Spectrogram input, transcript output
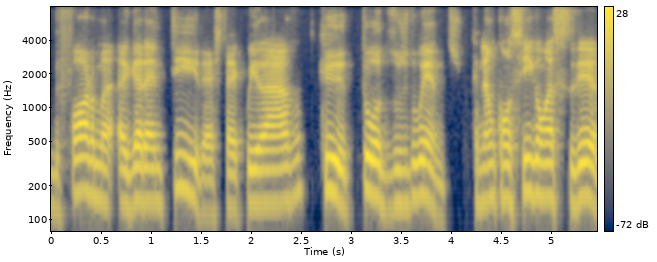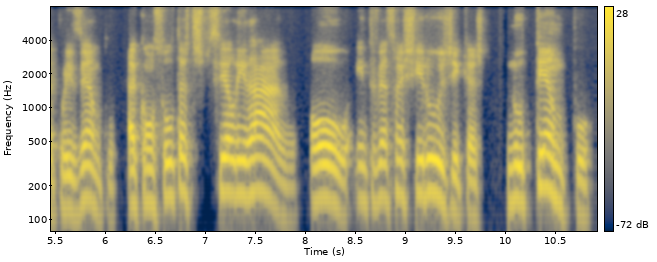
de forma a garantir esta equidade, que todos os doentes que não consigam aceder, por exemplo, a consultas de especialidade ou intervenções cirúrgicas no tempo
